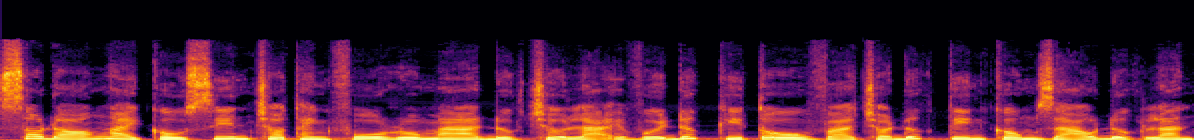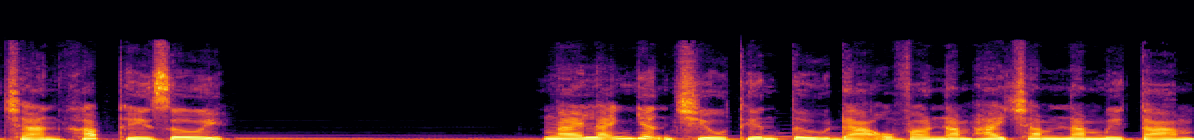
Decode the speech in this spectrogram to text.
Sau đó Ngài cầu xin cho thành phố Roma được trở lại với Đức Kitô và cho đức tin công giáo được lan tràn khắp thế giới. Ngài lãnh nhận triều thiên tử đạo vào năm 258.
